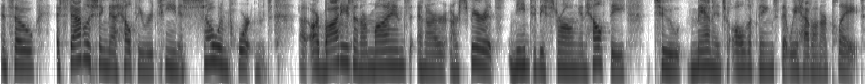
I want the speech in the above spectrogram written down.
And so establishing that healthy routine is so important. Uh, our bodies and our minds and our, our spirits need to be strong and healthy to manage all the things that we have on our plate.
